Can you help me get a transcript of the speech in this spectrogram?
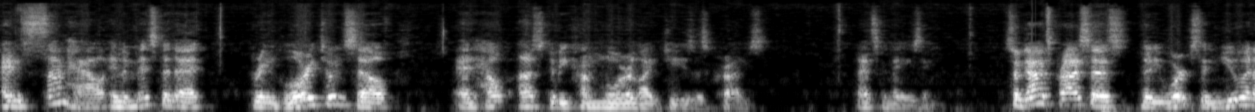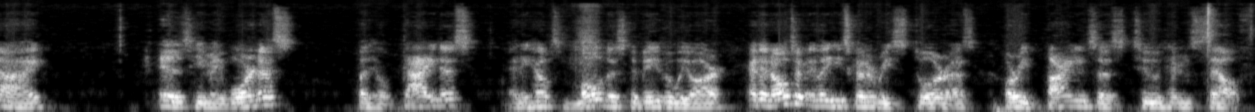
and somehow, in the midst of that, bring glory to himself and help us to become more like Jesus Christ. That's amazing. So God's process that he works in you and I is he may warn us, but he'll guide us and he helps mold us to be who we are. And then ultimately he's going to restore us or he binds us to himself.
